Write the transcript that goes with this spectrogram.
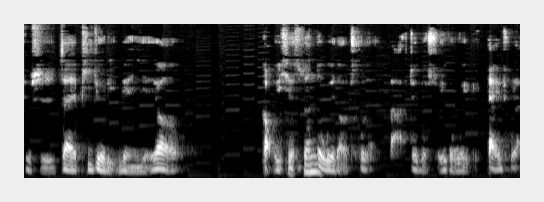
就是在啤酒里面也要搞一些酸的味道出来。把这个水果味给带出来。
